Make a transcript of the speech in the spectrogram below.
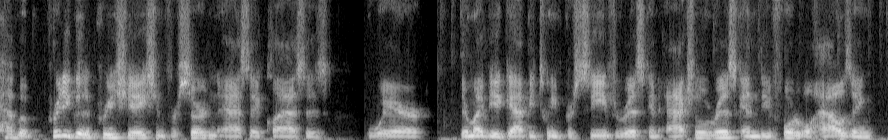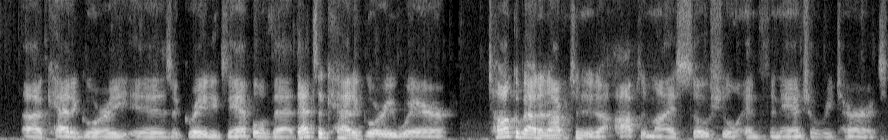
have a pretty good appreciation for certain asset classes where there might be a gap between perceived risk and actual risk. And the affordable housing uh, category is a great example of that. That's a category where talk about an opportunity to optimize social and financial returns.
